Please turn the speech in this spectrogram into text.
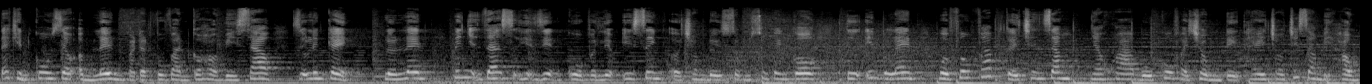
đã khiến cô gieo ẩm lên và đặt vô vàn câu hỏi vì sao, Diệu Linh kể. Lớn lên, Linh nhận ra sự hiện diện của vật liệu y sinh ở trong đời sống xung quanh cô, từ implant, một phương pháp cấy chân răng, nha khoa bố cô phải trồng để thay cho chiếc răng bị hỏng,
